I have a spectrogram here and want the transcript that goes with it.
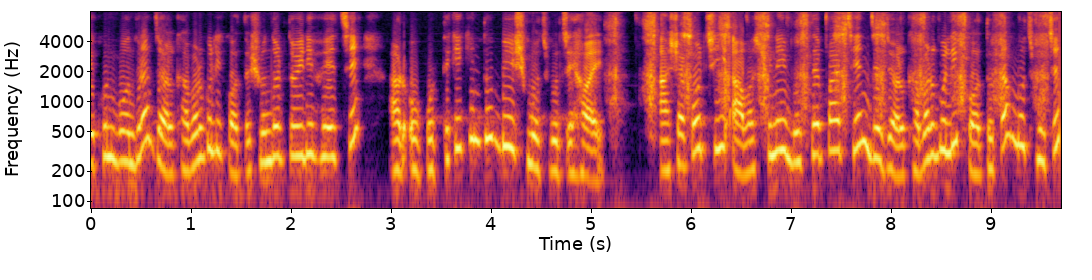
দেখুন বন্ধুরা, জলখাবারগুলি কত সুন্দর তৈরি হয়েছে আর ওপর থেকে কিন্তু বেশ মুচমুচে হয়। আশা করছি আওয়াজ শুনেই বুঝতে পারছেন যে জলখাবারগুলি কতটা মুচমুচে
